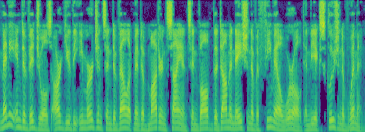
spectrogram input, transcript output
Many individuals argue the emergence and development of modern science involved the domination of a female world and the exclusion of women.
